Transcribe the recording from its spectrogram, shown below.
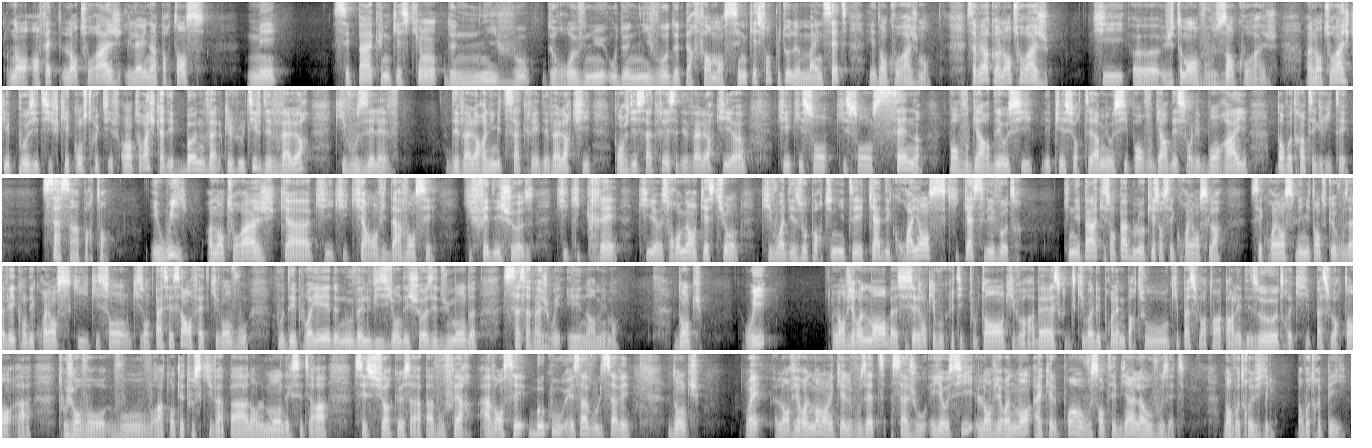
non, en fait, l'entourage, il a une importance, mais c'est pas qu'une question de niveau de revenu ou de niveau de performance. C'est une question plutôt de mindset et d'encouragement. Ça veut dire qu'un entourage qui euh, justement vous encourage, un entourage qui est positif, qui est constructif, un entourage qui a des bonnes valeurs, qui cultive des valeurs qui vous élèvent, des valeurs à limite sacrées, des valeurs qui, quand je dis sacrées, c'est des valeurs euh, qui, qui, sont, qui sont saines pour vous garder aussi les pieds sur terre, mais aussi pour vous garder sur les bons rails dans votre intégrité. Ça, c'est important. Et oui, un entourage qui a, qui, a envie d'avancer, qui fait des choses, qui, qui crée, qui euh, se remet en question, qui voit des opportunités, qui a des croyances qui cassent les vôtres, qui n'est pas, qui sont pas bloqués sur ces croyances-là, ces croyances limitantes que vous avez, qui ont des croyances qui, qui sont, qui ont passé ça en fait, qui vont vous, vous déployer de nouvelles visions des choses et du monde. Ça, ça va jouer énormément. Donc, oui, L'environnement, bah, si c'est des gens qui vous critiquent tout le temps, qui vous rabaissent, qui voient des problèmes partout, qui passent leur temps à parler des autres, qui passent leur temps à toujours vous, vous, raconter tout ce qui va pas dans le monde, etc., c'est sûr que ça va pas vous faire avancer beaucoup, et ça, vous le savez. Donc, ouais, l'environnement dans lequel vous êtes, ça joue. Et il y a aussi l'environnement à quel point vous vous sentez bien là où vous êtes, dans votre ville, dans votre pays.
